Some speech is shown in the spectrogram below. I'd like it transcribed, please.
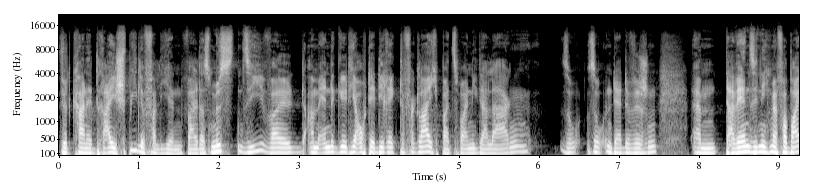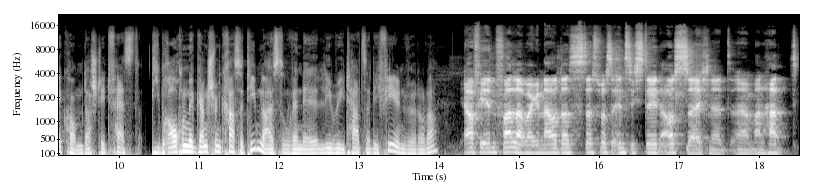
wird keine drei Spiele verlieren, weil das müssten sie, weil am Ende gilt ja auch der direkte Vergleich bei zwei Niederlagen. So, so in der Division. Ähm, da werden sie nicht mehr vorbeikommen, das steht fest. Die brauchen eine ganz schön krasse Teamleistung, wenn der Leary tatsächlich fehlen würde, oder? Ja, auf jeden Fall, aber genau das ist das, was NC State auszeichnet. Äh, man hat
